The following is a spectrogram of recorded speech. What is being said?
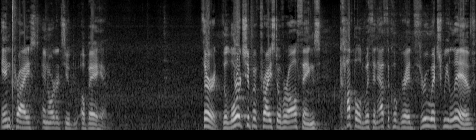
in Christ in order to obey him. Third, the lordship of Christ over all things, coupled with an ethical grid through which we live,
